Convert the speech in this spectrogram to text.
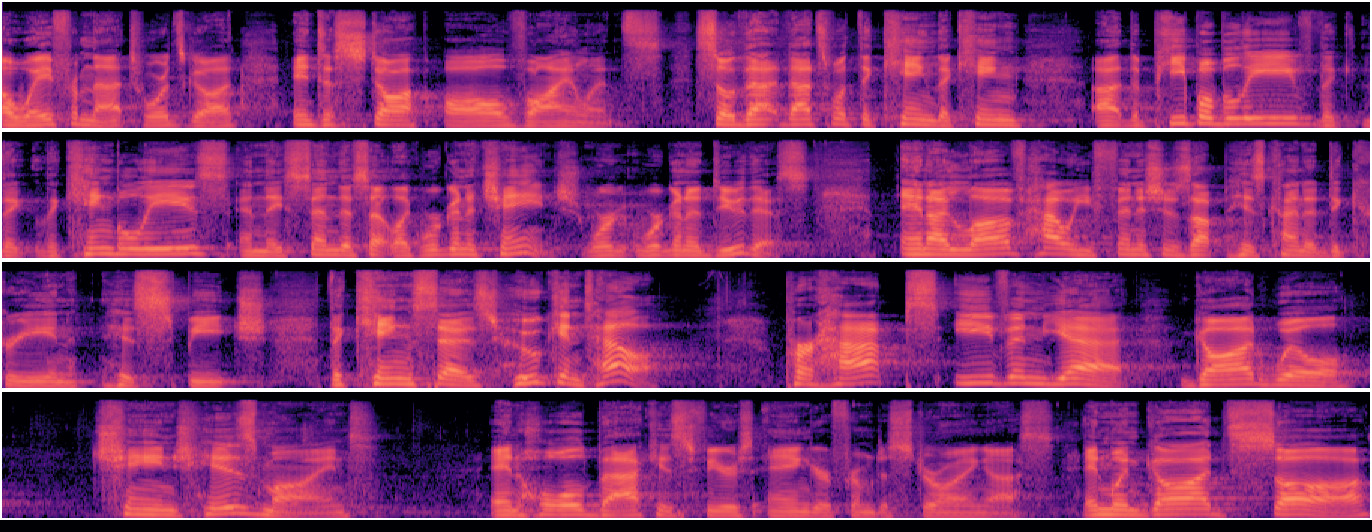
away from that towards God and to stop all violence. So that, that's what the king, the king, uh, the people believe, the, the, the, king believes, and they send this out like, we're going to change. We're, we're going to do this. And I love how he finishes up his kind of decree in his speech. The king says, Who can tell? Perhaps even yet, God will change his mind and hold back his fierce anger from destroying us. And when God saw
